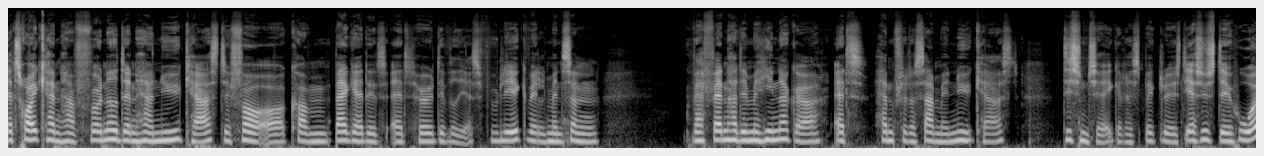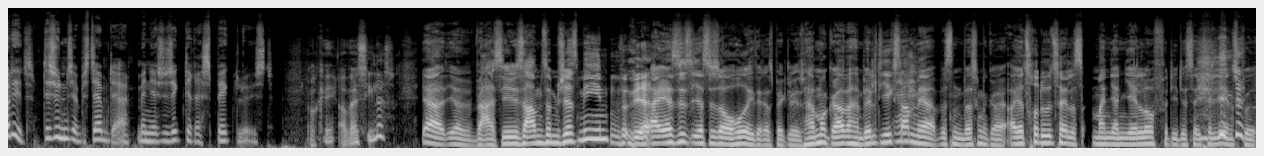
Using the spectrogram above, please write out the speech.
jeg tror ikke, han har fundet den her nye kæreste for at komme back at it at her. Det ved jeg selvfølgelig ikke vel, men sådan, hvad fanden har det med hende at gøre, at han flytter sammen med en ny kæreste? Det synes jeg ikke er respektløst. Jeg synes, det er hurtigt. Det synes jeg bestemt er, men jeg synes ikke, det er respektløst. Okay, og hvad Silas? Ja, jeg vil bare sige det samme som Jasmine. Ja. Nej, jeg synes, jeg synes overhovedet ikke, det er respektløst. Han må gøre, hvad han vil. De er ikke Ja. sammen mere. Hvad, sådan, hvad skal man gøre? Og jeg tror, det udtales Manganiello, fordi det ser italiensk ud.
